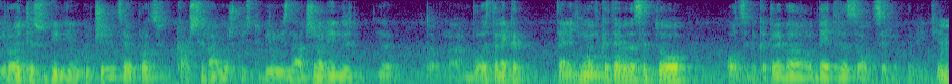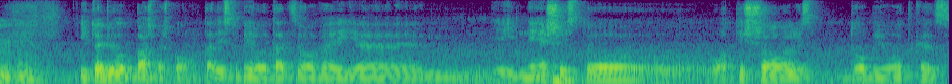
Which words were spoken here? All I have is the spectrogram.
i roditelji su bili uključeni u ceo proces, kao što se navio, što isto bilo iznačeno, ali na, na, doista neka, taj neki moment kad treba da se to od kad treba ono dete da se odsebe otprilike. Mm -hmm. I to je bilo baš, baš bolno. Tada isto bilo, tad ovaj, je i Neša isto otišao ili dobio otkaz.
